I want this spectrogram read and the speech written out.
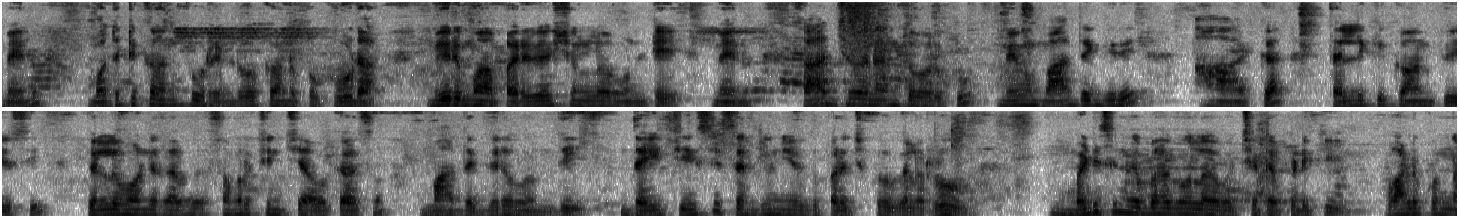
నేను మొదటి కానుపు రెండవ కానుపు కూడా మీరు మా పర్యవేక్షణలో ఉంటే నేను సాధ్యమైనంత వరకు మేము మా దగ్గరే ఆ యొక్క తల్లికి కానుపు వేసి పిల్లవాడిని సంరక్షించే అవకాశం మా దగ్గర ఉంది. దయచేసి సద్వినియోగపరచుకోగలరు. మెడిసిన్ విభాగంలో వచ్చేటప్పటికి వాళ్ళకున్న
